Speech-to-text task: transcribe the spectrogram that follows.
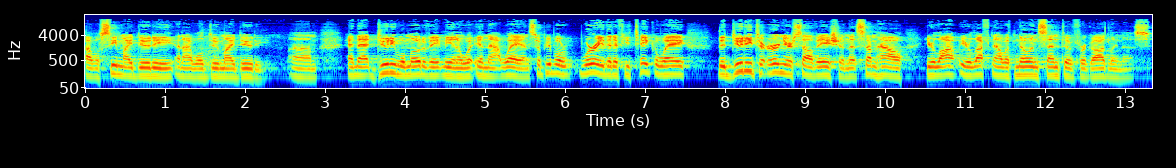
I will see my duty and I will do my duty. Um, and that duty will motivate me in, a, in that way. And so people worry that if you take away the duty to earn your salvation, that somehow you're, lo- you're left now with no incentive for godliness.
